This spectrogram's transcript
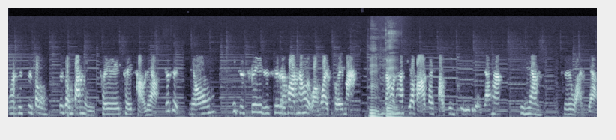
它是自动自动帮你推推草料，就是牛一直吃一直吃的话，它会往外推嘛，嗯，然后它需要把它再扫进去一点，让它尽量吃完这样，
